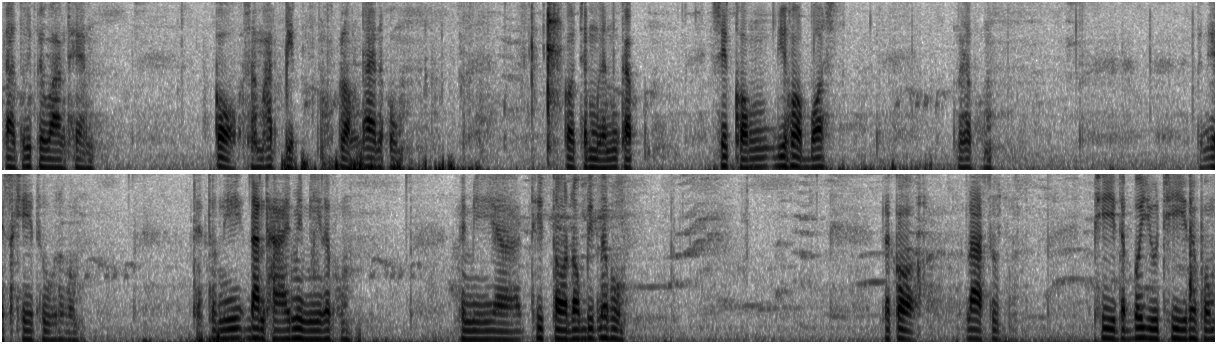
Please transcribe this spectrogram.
แล้วตัวนี้ไปวางแทน ก็สามารถปิดกล่องได้นะผม ก็จะเหมือนกับเซตของยี่ห้อบอสนะครับผม เป็น SK2 นะผม แต่ตัวนี้ด้านท้ายไม่มีนะผม ไม่มีที่ต่อดอกบิดนะผม แล้วก็ล่าสุด PWT นะผม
